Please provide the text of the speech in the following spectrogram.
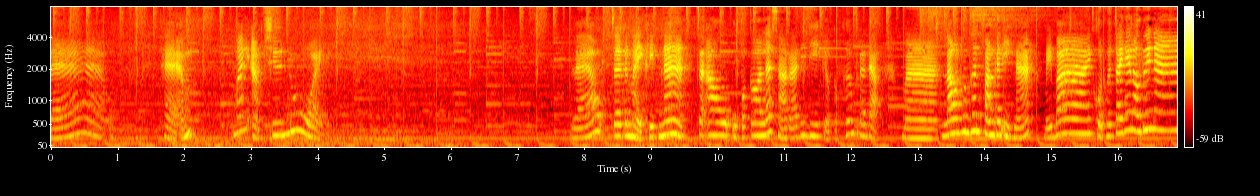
แล้ว แถมไม่อับชื้นด้วย แล้วเจอกันใหม่คลิปหน้า จะเอาอุปกรณ์และสาระดีๆ เกี่ยวกับเครื่องประดับ มาเล่าให้เพื่อนๆฟังกันอีกนะ บ๊ายบาย กดหัวใจให้เราด้วยนะ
